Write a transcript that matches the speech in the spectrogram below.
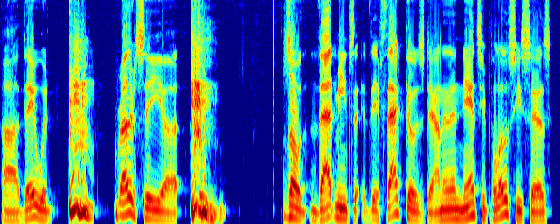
uh, they would rather see. Uh, so that means that if that goes down, and then Nancy Pelosi says,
